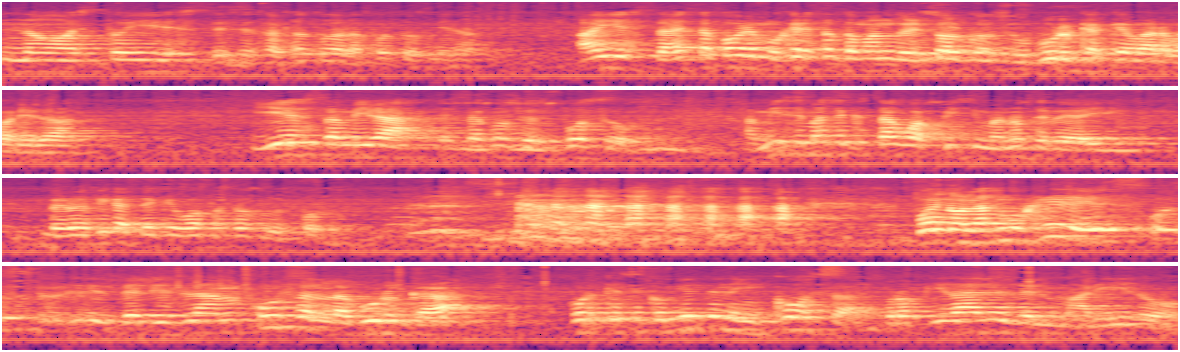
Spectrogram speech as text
No, estoy, este, se saltó todas las fotos, mira. Ahí está, esta pobre mujer está tomando el sol con su burka, qué barbaridad. Y esta, mira, está con su esposo. A mí se me hace que está guapísima, no se ve ahí. Pero fíjate qué guapa está su esposo. bueno, las mujeres del Islam usan la burka porque se convierten en cosas, propiedades del marido.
